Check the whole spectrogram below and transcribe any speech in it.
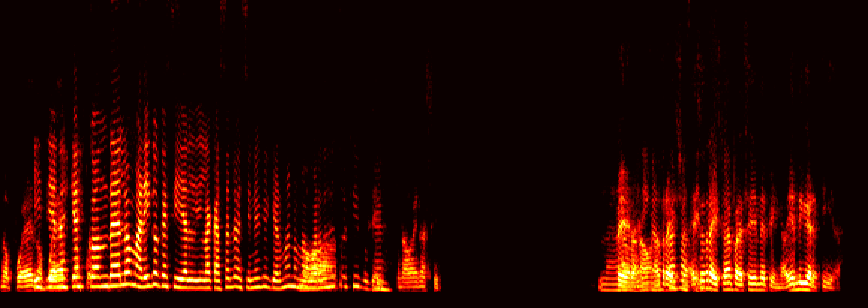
No puede, Y no tienes puede, que no puede. esconderlo, marico, que si el- la casa del vecino y que hermano, me No, guardas esto aquí Sí, porque una vaina así. no, Pero marico, no, una tradición. Esa tradición me parece bien de pinga, bien divertida.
